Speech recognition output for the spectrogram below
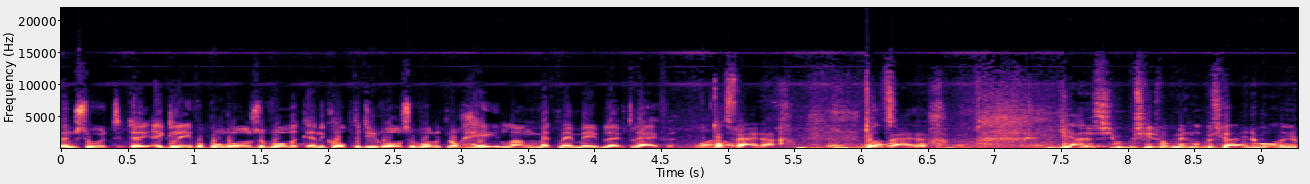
een soort, eh, ik leef op een roze wolk en ik hoop dat die roze wolk nog heel lang met mij mee blijft drijven. Tot vrijdag. Tot, vrijdag. Ja. Dus je moet misschien wat minder bescheiden worden.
